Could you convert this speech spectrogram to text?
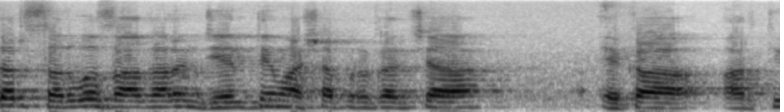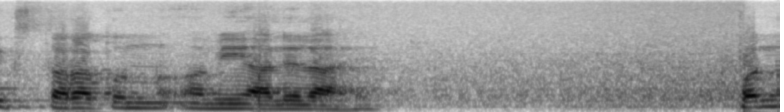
तर सर्वसाधारण जेमतेम अशा प्रकारच्या एका आर्थिक स्तरातून मी आलेला आहे. पण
